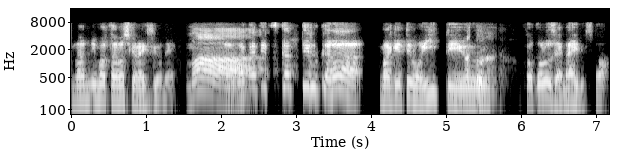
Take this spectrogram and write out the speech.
何にも楽しくないですよね。まあ、若手使ってるから、負けてもいいっていう。ところじゃないですか。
